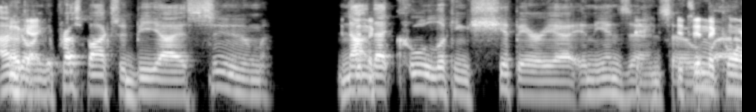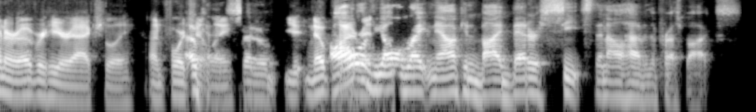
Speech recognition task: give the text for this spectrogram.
I'm okay. going. The press box would be, I assume, it's not the, that cool looking ship area in the end zone. So it's in the uh, corner over here, actually. Unfortunately, okay, so you, no. Pirate. All of y'all right now can buy better seats than I'll have in the press box.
